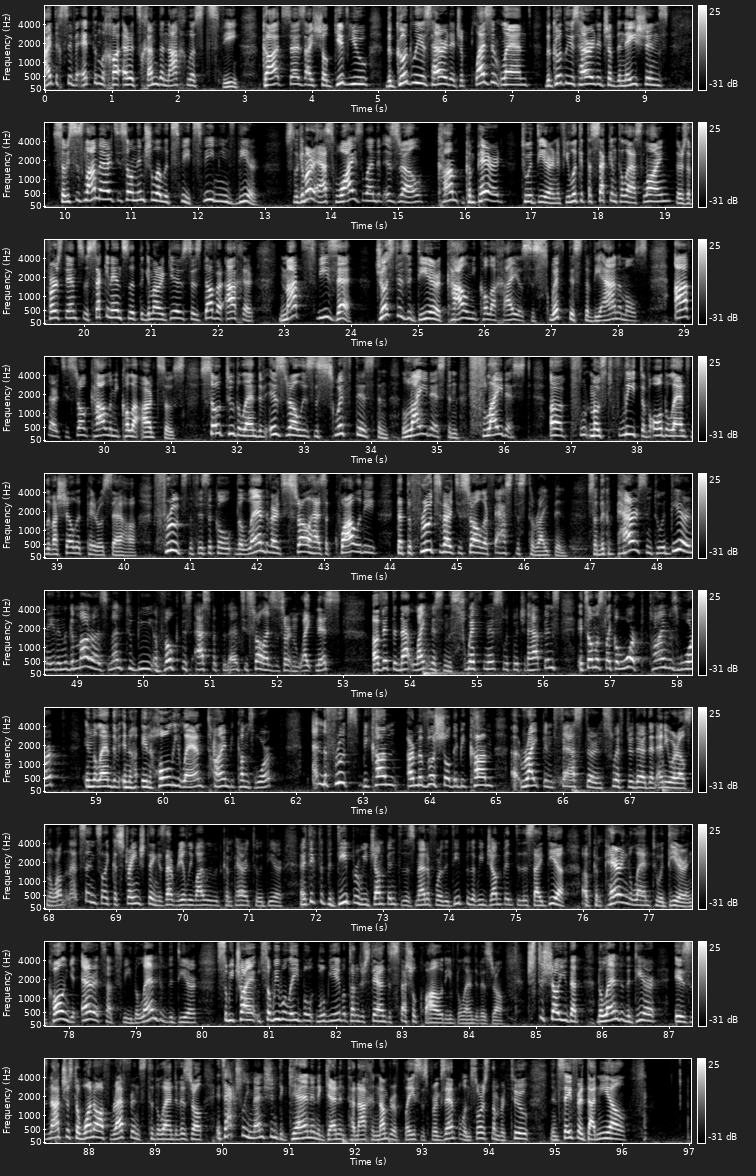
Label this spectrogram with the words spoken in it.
God says, I shall give you the goodliest heritage, a pleasant land, the goodliest heritage of the nations. So he says, Lama Eretz Yisrael Nimshala Litzvi. Tzvi means deer. So the Gemara asks, why is the land of Israel com- compared to a deer. And if you look at the second to last line, there's a first answer. The second answer that the Gemara gives says, Davar acher, mat zeh. Just as a deer, kal chayos, the swiftest of the animals, after Yisrael kal mikola artzos, so too the land of Israel is the swiftest and lightest and flightest of fl- most fleet of all the lands. Levashelet peroseha, fruits. The physical, the land of Eretz Yisrael has a quality that the fruits of Eretz Yisrael are fastest to ripen. So the comparison to a deer made in the Gemara is meant to be evoke this aspect that Eretz Yisrael has a certain lightness of it and that lightness and the swiftness with which it happens, it's almost like a warp. Time is warped in the land of in, in holy land. Time becomes warped and the fruits become are mavushal. They become uh, ripened faster and swifter there than anywhere else in the world. And that seems like a strange thing. Is that really why we would compare it to a deer? And I think that the deeper we jump into this metaphor, the deeper that we jump into this idea of comparing the land to a deer and calling it Eretz Hatzvi, the land of the deer. So we try. So we will able will be able to understand the special quality of the land of Israel. Just to show you that the land of the deer is not just a one-off reference to the land of Israel. It's actually mentioned again and again in Tanakh a number of places. For example, in source number two, in Sefer Daniel,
